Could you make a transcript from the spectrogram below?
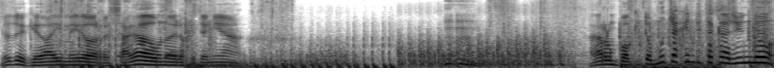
Yo otro que quedó ahí medio rezagado, uno de los que tenía... Agarra un poquito. Mucha gente está cayendo,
